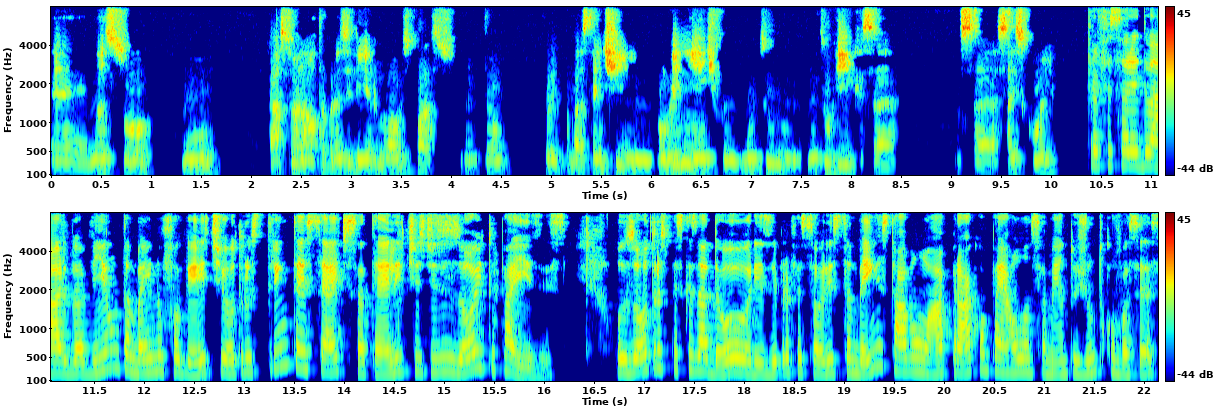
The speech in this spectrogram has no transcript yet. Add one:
é, lançou o astronauta brasileiro ao espaço. Né? Então, foi bastante conveniente, foi muito, muito rica essa, essa, essa escolha. Professor Eduardo, haviam também no foguete outros 37 satélites de 18 países. Os outros pesquisadores e professores também estavam lá para acompanhar o lançamento junto com vocês?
